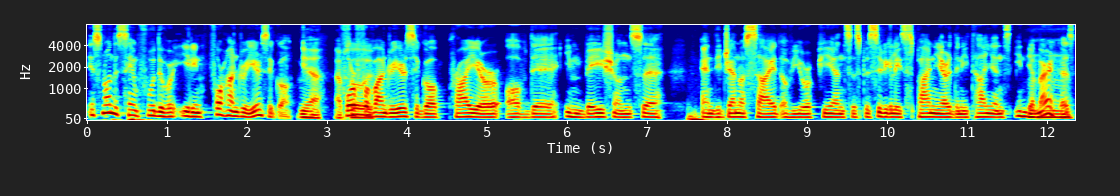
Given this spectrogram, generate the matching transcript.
is not the same food they were eating 400 years ago Yeah, four 500 years ago prior of the invasions uh, and the genocide of europeans uh, specifically spaniards and italians in the americas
